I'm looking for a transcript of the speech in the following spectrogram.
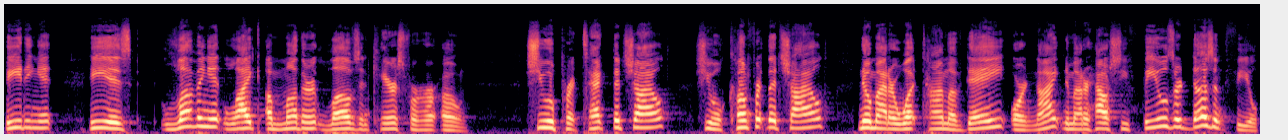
feeding it. He is loving it like a mother loves and cares for her own. She will protect the child. She will comfort the child no matter what time of day or night, no matter how she feels or doesn't feel.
